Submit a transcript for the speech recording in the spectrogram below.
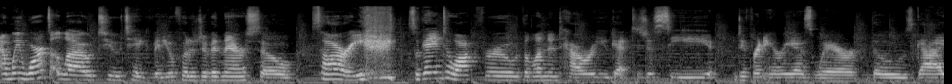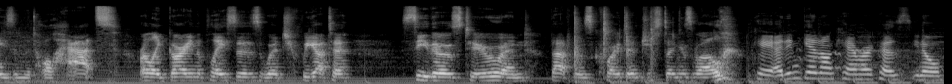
And we weren't allowed to take video footage of in there, so sorry. so getting to walk through the London Tower, you get to just see different areas where those guys in the tall hats are like guarding the places, which we got to see those too, and that was quite interesting as well. Okay, I didn't get it on camera because, you know,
